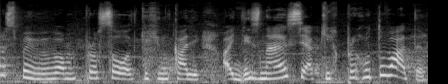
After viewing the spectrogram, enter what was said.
розповім вам про солодкі хінкалі, а й дізнаюся, як їх приготувати.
